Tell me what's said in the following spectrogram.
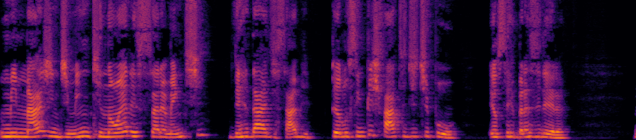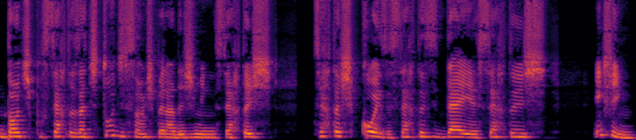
uma imagem de mim que não é necessariamente verdade, sabe? Pelo simples fato de, tipo, eu ser brasileira. Então, tipo, certas atitudes são esperadas de mim, certas, certas coisas, certas ideias, certas. Enfim,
